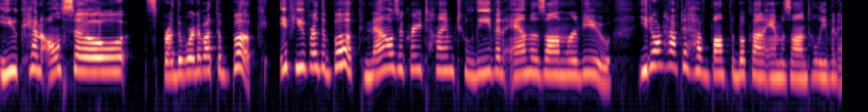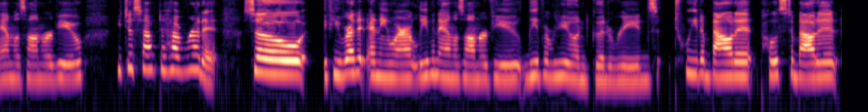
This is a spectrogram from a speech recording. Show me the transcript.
You can also spread the word about the book. If you've read the book, now is a great time to leave an Amazon review. You don't have to have bought the book on Amazon to leave an Amazon review. You just have to have read it. So if you read it anywhere, leave an Amazon review, leave a review on Goodreads, tweet about it, post about it,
